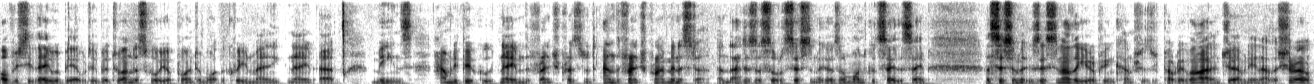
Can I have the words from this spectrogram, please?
obviously they would be able to. But to underscore your point on what the Queen may name, uh, means, how many people could name the French president and the French prime minister? And that is a sort of system that goes on. One could say the same, a system that exists in other European countries, Republic of Ireland, Germany, and others. Sherelle,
